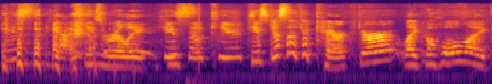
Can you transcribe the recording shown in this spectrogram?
He's, yeah, he's really He's so cute. he's just such a character. Like the whole like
